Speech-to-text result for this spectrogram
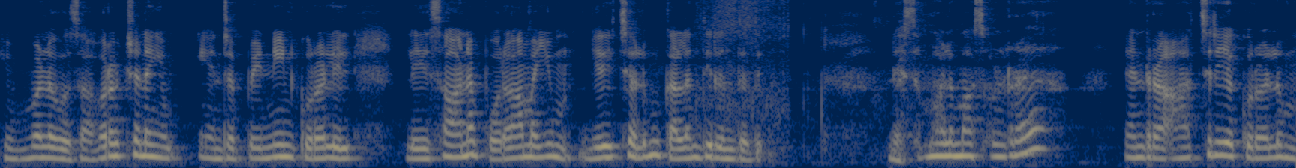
இவ்வளவு சவரட்சணையும் என்ற பெண்ணின் குரலில் லேசான பொறாமையும் எரிச்சலும் கலந்திருந்தது. நெசமாலுமா சொல்கிற என்ற ஆச்சரிய குரலும்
